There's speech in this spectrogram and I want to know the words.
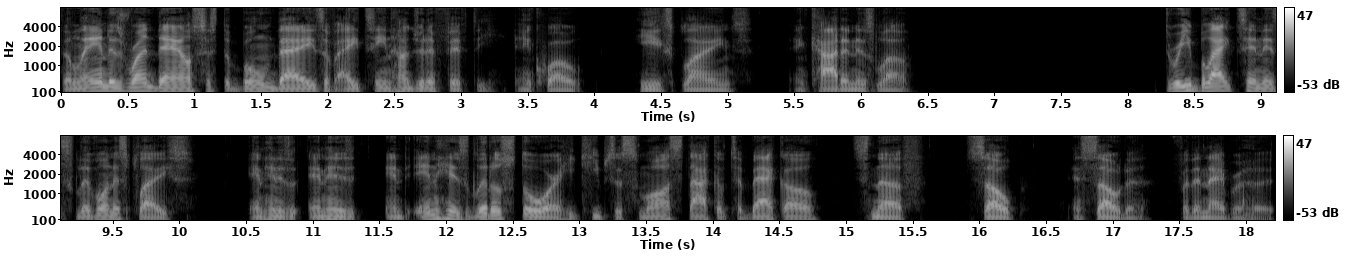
the land is run down since the boom days of 1850, end quote, he explains, and cotton is low. Three black tenants live on his place. In his his and in his little store, he keeps a small stock of tobacco, snuff, soap, and soda for the neighborhood.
